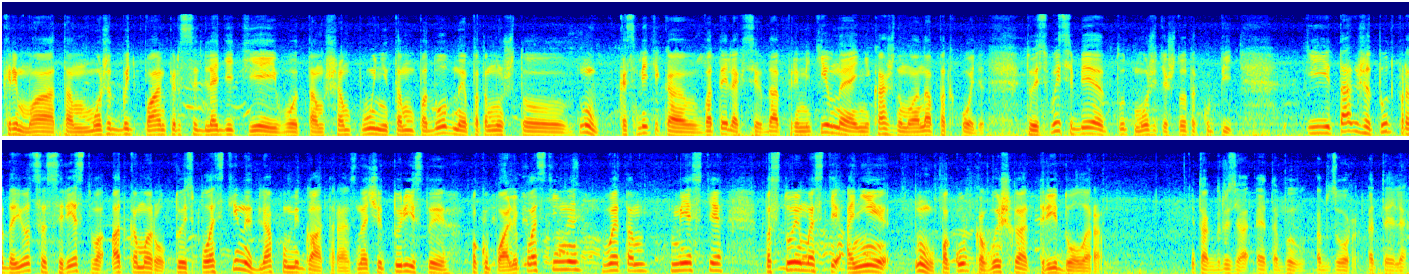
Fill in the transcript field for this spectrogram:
крема, там, может быть, памперсы для детей, вот, там, шампуни и тому подобное, потому что, ну, косметика в отелях всегда примитивная, и не каждому она подходит. То есть вы себе тут можете что-то купить. И также тут продается средство от комаров, то есть пластины для фумигатора. Значит, туристы покупали пластины в этом месте. По стоимости они, ну, упаковка вышла 3 доллара. Итак, друзья, это был обзор отеля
